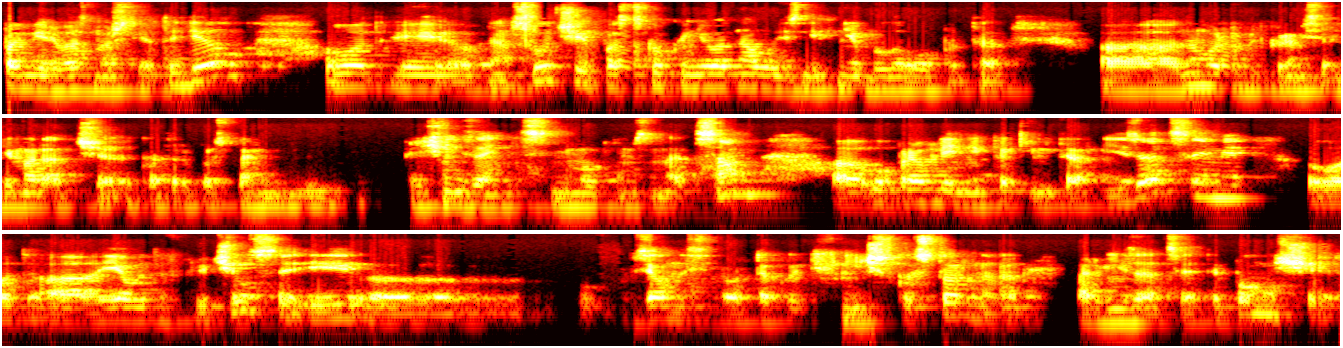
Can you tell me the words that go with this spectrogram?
по мере возможности это делал. Вот. И в данном случае, поскольку ни у одного из них не было опыта ну, может быть, кроме Сергея Маратовича, который просто по причине занятости не мог этим заниматься сам, а, управление какими-то организациями. Вот, а я в это включился и э, взял на себя вот такую техническую сторону организации этой помощи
